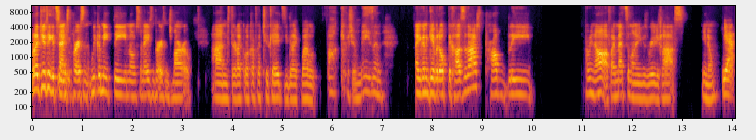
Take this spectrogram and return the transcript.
But I do think it's down to the person. We could meet the most amazing person tomorrow, and they're like, "Look, I've got two kids," and you'd be like, "Well, fuck, because you're amazing." Are you going to give it up because of that? Probably probably not. If I met someone and he was really class, you know. Yeah.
